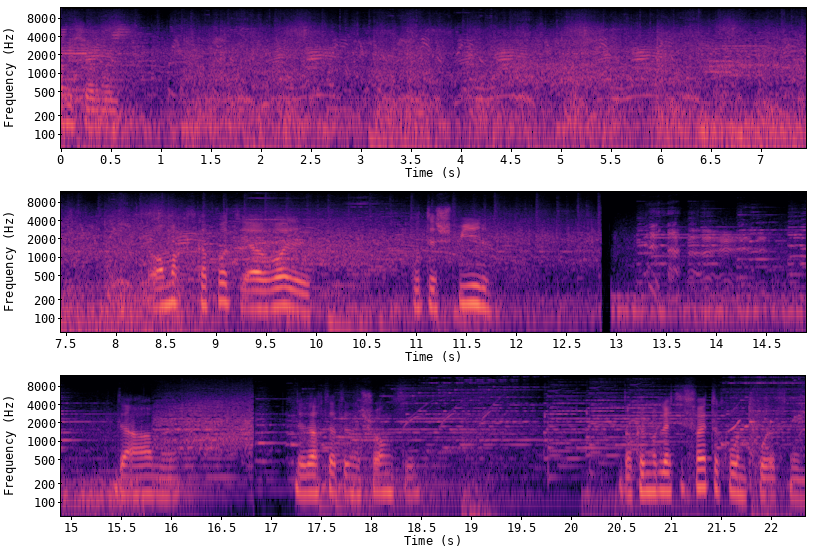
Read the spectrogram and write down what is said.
habe ich ja wohl. Oh, macht's kaputt, jawohl. Gutes Spiel. Der Arme. Der dachte, er hatte eine Chance. Da können wir gleich die zweite Kronentruhe öffnen.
